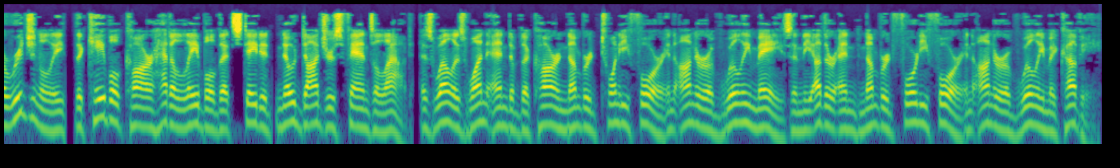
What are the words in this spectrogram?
Originally, the cable car had a label that stated no Dodgers fans allowed, as well as one end of the car numbered 24 in honor of Willie Mays and the other end numbered 44 in honor of Willie McCovey.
